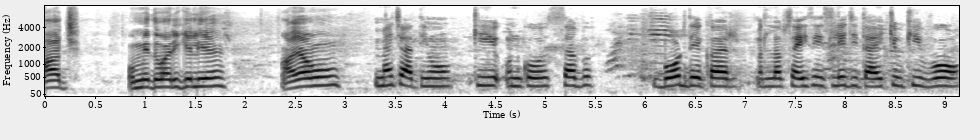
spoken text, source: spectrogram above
आज उम्मीदवारी के लिए आया हूँ। मैं चाहती हूँ कि उनको सब वोट देकर मतलब सही से इसलिए जिताए क्योंकि वो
